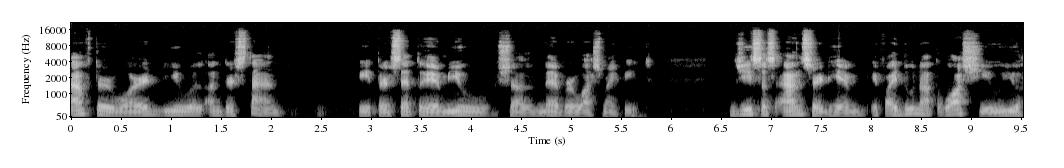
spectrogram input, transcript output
afterward you will understand. Peter said to him, You shall never wash my feet. Jesus answered him, If I do not wash you, you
